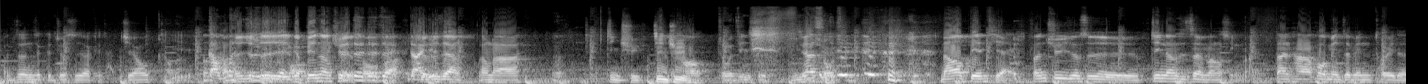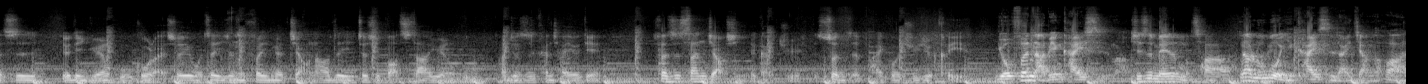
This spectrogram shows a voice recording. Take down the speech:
反正这个就是要给它交叠，反正就是一个编上去的手法就是这样让它进去，进去然后怎么进去？你现在手指 然后编起来。分区就是尽量是正方形吧，但它后面这边推的是有点圆弧过来，所以我这里就是分一个角，然后这里就是保持它的圆弧，它就是看起来有点算是三角形的感觉，顺着排过去就可以了。有分哪边开始吗？其实没那么差。那如果以开始来讲的话，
